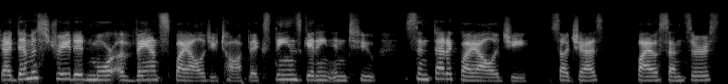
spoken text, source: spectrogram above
that demonstrated more advanced biology topics, things getting into synthetic biology, such as biosensors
